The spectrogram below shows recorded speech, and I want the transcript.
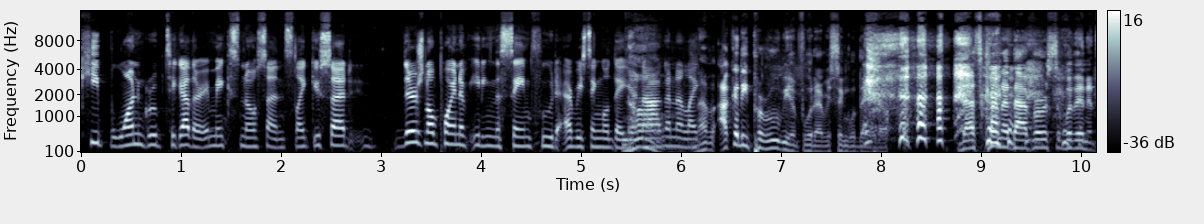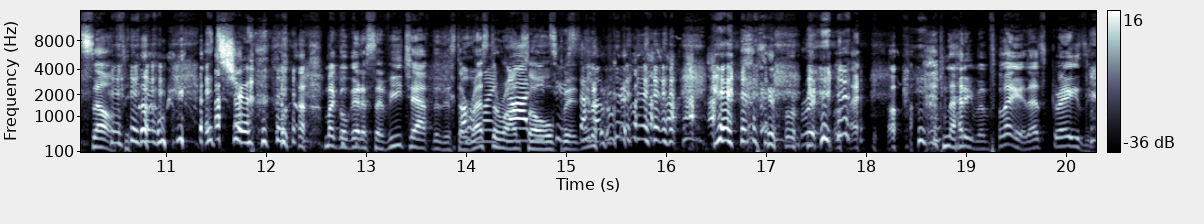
keep one group together? It makes no sense. Like you said, there's no point of eating the same food every single day. You're not gonna like never. I could eat Peruvian food every single day though. That's kind of diverse within itself. You know I mean? it's true. Might go get a ceviche after this. The Oh restaurants God, are me too, open. You know what I mean? For real, like, not even playing. That's crazy.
